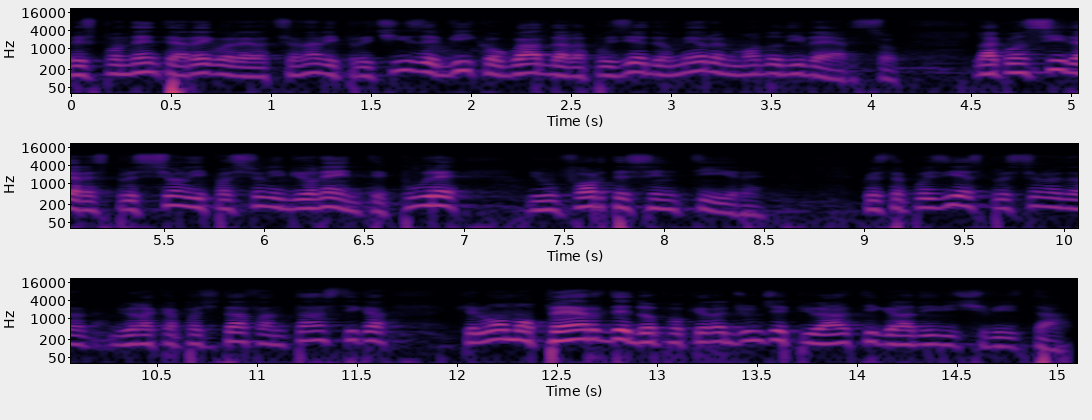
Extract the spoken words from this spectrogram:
rispondente a regole razionali precise, Vico guarda la poesia di Omero in modo diverso, la considera espressione di passioni violente, pure di un forte sentire. Questa poesia è espressione di una capacità fantastica che l'uomo perde dopo che raggiunge i più alti gradi di civiltà.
